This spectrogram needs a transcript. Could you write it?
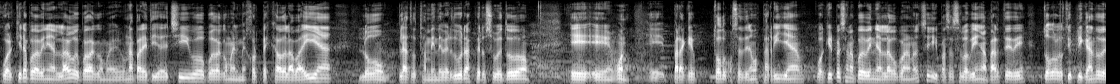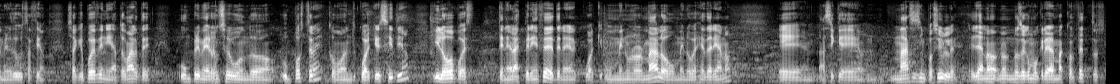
cualquiera pueda venir al lago y pueda comer una paletilla de chivo, pueda comer el mejor pescado de la bahía, luego platos también de verduras, pero sobre todo, eh, eh, bueno, eh, para que todo, o sea, tenemos parrilla, cualquier persona puede venir al lago por la noche y pasárselo bien, aparte de todo lo que estoy explicando de mi degustación. O sea, que puedes venir a tomarte un primero, un segundo, un postre, como en cualquier sitio, y luego pues tener la experiencia de tener un menú normal o un menú vegetariano. así que más es imposible, ya no, no sé cómo crear más conceptos.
